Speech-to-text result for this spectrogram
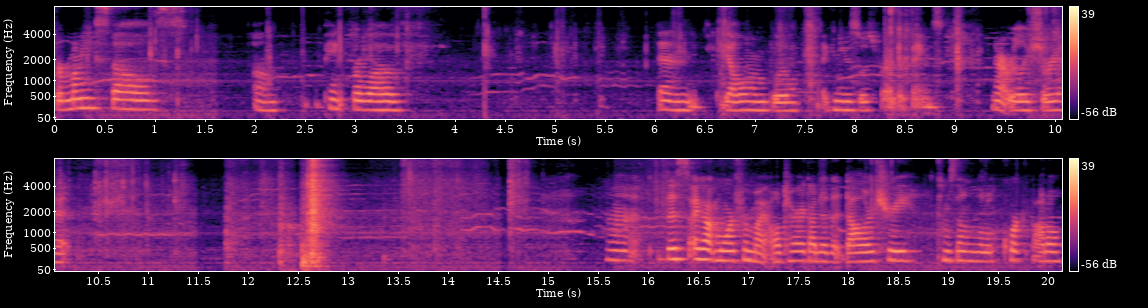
for money spells, um, pink for love, and yellow and blue. I can use those for other things. Not really sure yet. Uh, this I got more from my altar. I got it at Dollar Tree. Comes in a little cork bottle.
